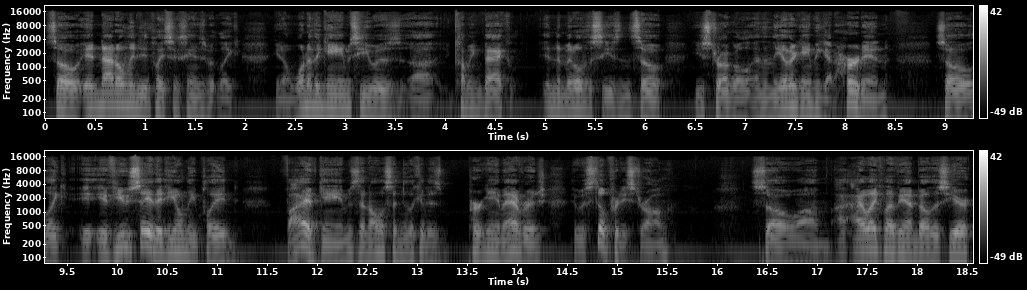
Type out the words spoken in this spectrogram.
So it not only did he play six games, but like you know, one of the games he was uh, coming back in the middle of the season, so you struggle, and then the other game he got hurt in. So like, if you say that he only played five games, then all of a sudden you look at his per game average, it was still pretty strong. So um, I, I like Le'Veon Bell this year.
